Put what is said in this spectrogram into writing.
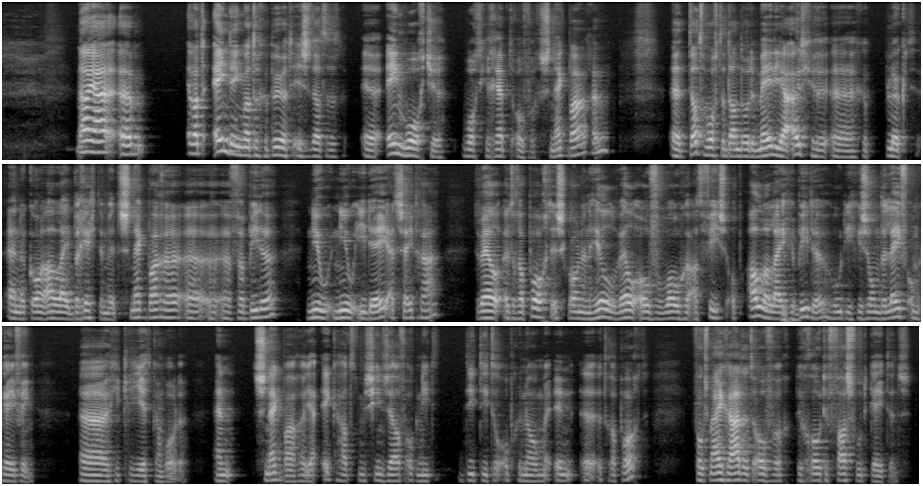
Nou ja, um, wat, één ding wat er gebeurt is dat er één woordje wordt gerept over snackbaren. Uh, dat wordt er dan door de media uitgeplukt uh, en er komen allerlei berichten met snackbarren verbieden, nieuw, nieuw idee, et cetera. Terwijl het rapport is gewoon een heel weloverwogen advies op allerlei mhm. gebieden hoe die gezonde leefomgeving gecreëerd kan worden. En snackbarren, ja, ik had misschien zelf ook niet die titel opgenomen in het rapport. Volgens mij gaat het over de grote fastfoodketens.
